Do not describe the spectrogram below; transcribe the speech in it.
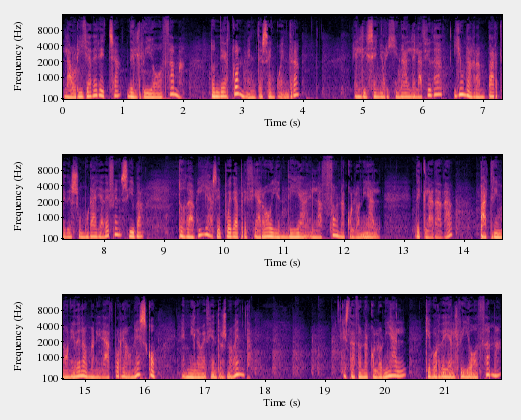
la orilla derecha del río Ozama, donde actualmente se encuentra. El diseño original de la ciudad y una gran parte de su muralla defensiva todavía se puede apreciar hoy en día en la zona colonial, declarada Patrimonio de la Humanidad por la UNESCO en 1990. Esta zona colonial, que bordea el río Ozama,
